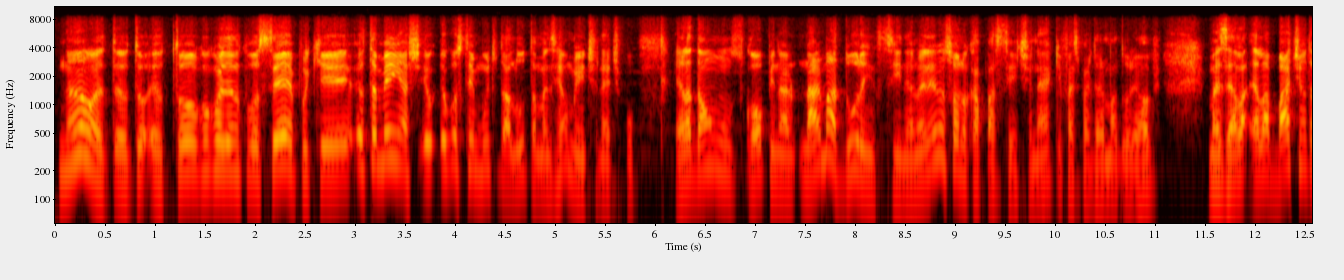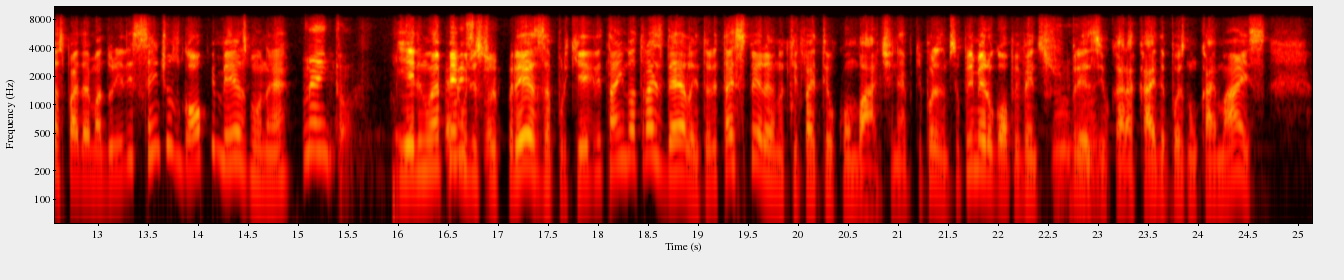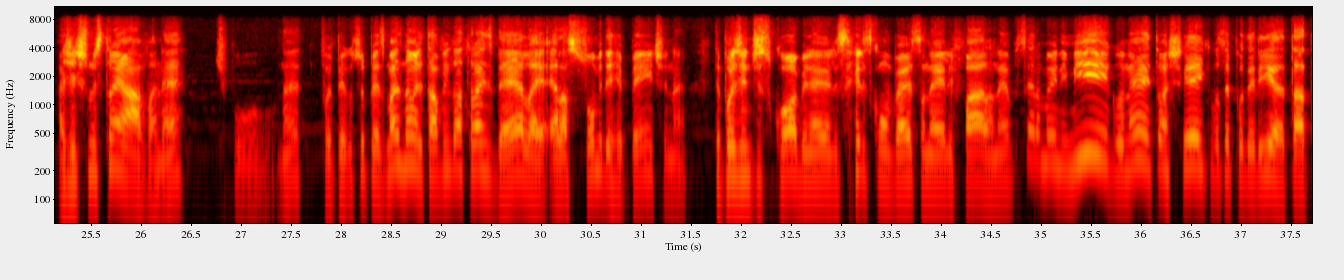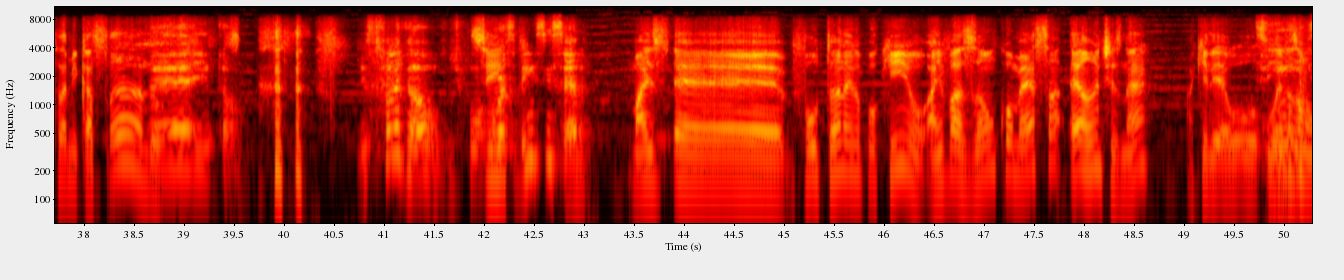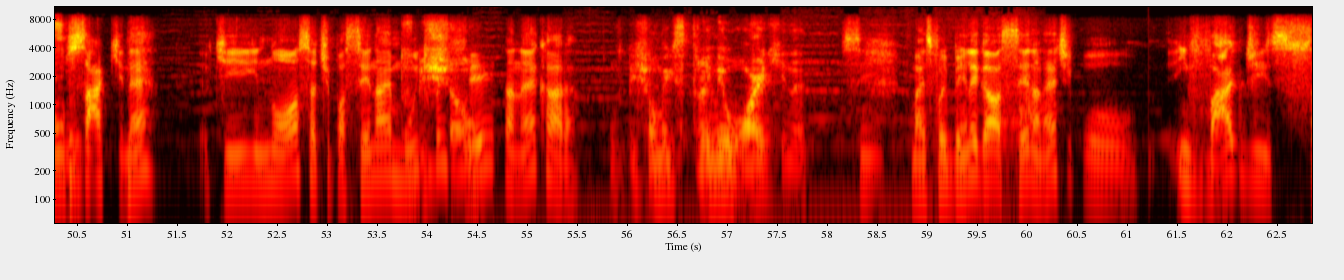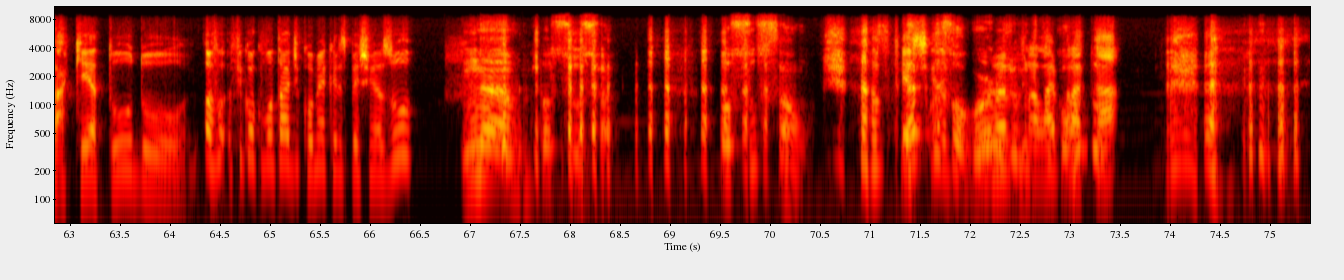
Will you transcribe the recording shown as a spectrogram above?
Não, eu tô, eu tô concordando com você, porque eu também acho. Eu, eu gostei muito da luta, mas realmente, né? Tipo, ela dá uns golpes na, na armadura em si, né? Não é nem só no capacete, né? Que faz parte da armadura, é óbvio. Mas ela, ela bate em outras partes da armadura e ele sente os golpes mesmo, né? É, então. E ele não é, é pego de surpresa porque ele tá indo atrás dela, então ele tá esperando que vai ter o combate, né? Porque, por exemplo, se o primeiro golpe vem de surpresa uhum. e o cara cai e depois não cai mais, a gente não estranhava, né? Tipo, né? Foi pego de surpresa. Mas não, ele tava indo atrás dela, ela some de repente, né? Depois a gente descobre, né? Eles, eles conversam, né? Ele fala, né? Você era meu inimigo, né? Então achei que você poderia estar tá, tá me caçando. É, então. Isso foi legal. Tipo, uma Sim. conversa bem sincera. Mas é, voltando aí um pouquinho, a invasão começa é antes, né? Aquele o, sim, o invasão não, o saque, né? Que nossa, tipo a cena é muito bichão. bem feita, né, cara? Um bichão meio estranho, meio orc, né? Sim, mas foi bem legal a cena, né? Tipo, invade, saqueia tudo. Ficou com vontade de comer aqueles peixinhos azul? Não, tô sussa. tô sussão. Os é porque eu sou gordo, Julito. Pra lá e pra cá.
